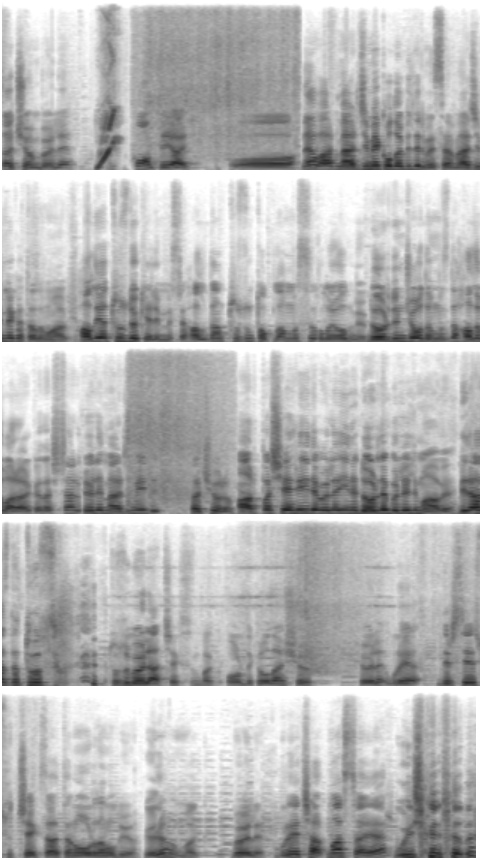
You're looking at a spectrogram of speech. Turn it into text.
Saçıyorum böyle. Komple yay. Oo. Ne var? Mercimek olabilir mesela. Mercimek atalım abi. Halıya tuz dökelim mesela. Halıdan tuzun toplanması kolay olmuyor. Dördüncü odamızda halı var arkadaşlar. Şöyle mercimeği de saçıyorum. Arpa şehriyi de böyle yine dörde bölelim abi. Biraz da tuz. Tuzu böyle atacaksın bak. Oradaki olan şu. Şöyle buraya dirseğe sürtecek. Zaten o oradan oluyor. Görüyor musun bak? Böyle. Buraya çarpmazsa eğer bu işin tadı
